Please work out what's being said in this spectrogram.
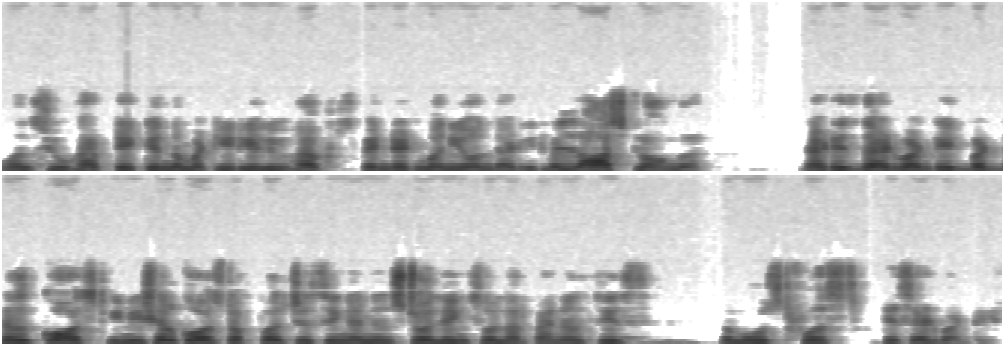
once you have taken the material you have spent money on that it will last longer. That is the advantage but the cost initial cost of purchasing and installing solar panels is the most first disadvantage.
